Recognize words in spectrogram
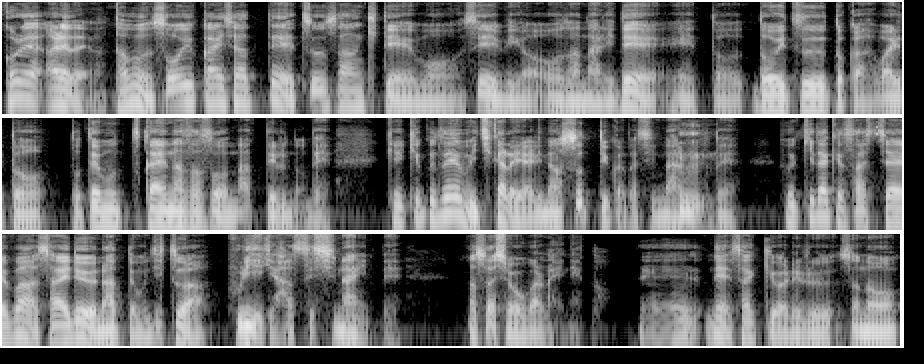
これあれだよ多分そういう会社って通産規定も整備がおざなりで、えっと同一とか割ととても使えなさそうになってるので結局全部一からやり直すっていう形になるので、復帰だけさせちゃえば裁量になっても実は不利益発生しないんで、まあ、それはしょうがないねと。でねさっき言われるその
